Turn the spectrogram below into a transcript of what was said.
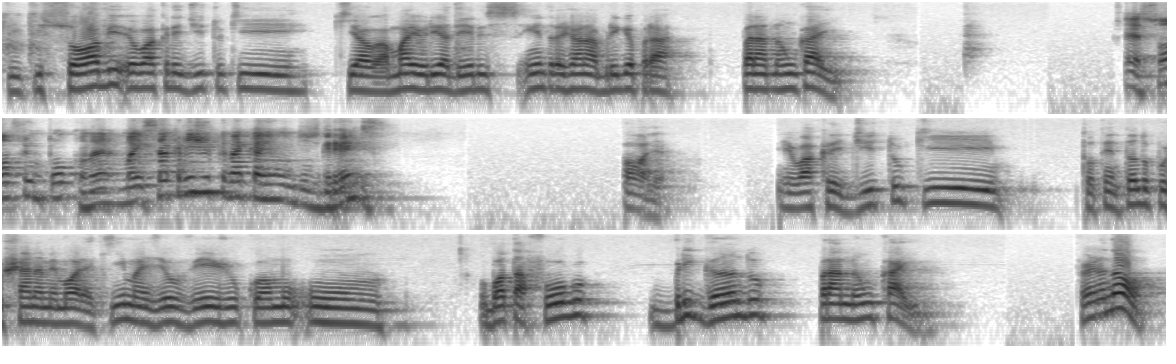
que, que sobe, eu acredito que, que a, a maioria deles entra já na briga para não cair. É, sofre um pouco, né? Mas você acredita que vai cair um dos grandes? Olha, eu acredito que estou tentando puxar na memória aqui, mas eu vejo como um o Botafogo brigando para não cair. Fernandão,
